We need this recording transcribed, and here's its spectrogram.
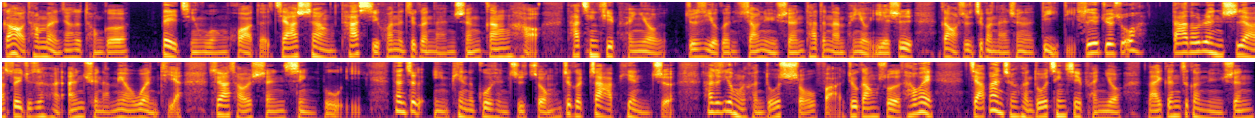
刚好他们很像是同个背景文化的，加上她喜欢的这个男生，刚好她亲戚朋友就是有个小女生，她的男朋友也是刚好是这个男生的弟弟，所以就觉得说哇。大家都认识啊，所以就是很安全的，没有问题啊，所以他才会深信不疑。但这个影片的过程之中，这个诈骗者他是用了很多手法，就刚刚说的，他会假扮成很多亲戚朋友来跟这个女生。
